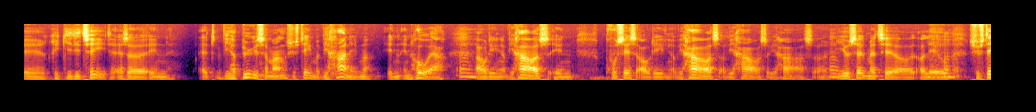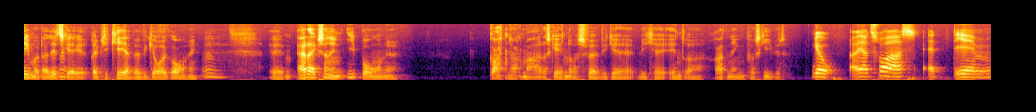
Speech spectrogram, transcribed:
øh, rigiditet, altså en, at vi har bygget så mange systemer. Vi har nemlig en, en HR-afdeling, og vi har også en procesafdeling, og vi har også, og vi har også, og vi har også. Og mm. I er jo selv med til at, at lave systemer, der lidt skal replikere, hvad vi gjorde i går. Ikke? Mm. Øhm, er der ikke sådan en iboende, godt nok meget, der skal ændres, før vi kan, vi kan ændre retningen på skibet? Jo, og jeg tror også, at øh,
